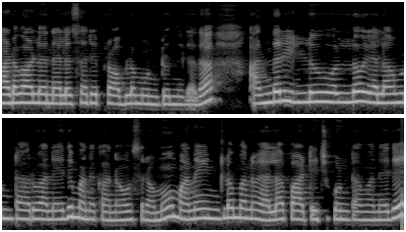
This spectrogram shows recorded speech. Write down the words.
ఆడవాళ్ళ నెలసరి ప్రాబ్లం ఉంటుంది కదా! అందరి ఇళ్ళల్లో ఎలా ఉంటారు అనేది మనకు అనవసరము. మన ఇంట్లో మనం ఎలా పాటించుకుంటాం అనేది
